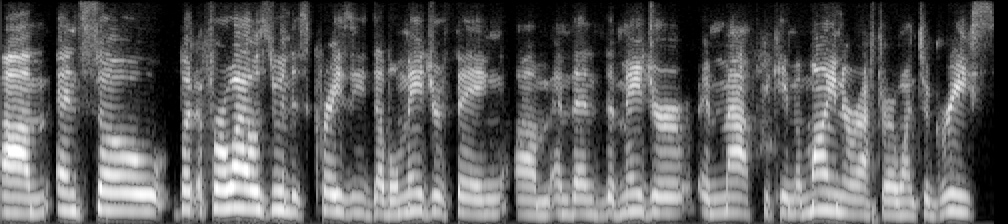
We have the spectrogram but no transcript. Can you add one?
Um, and so, but for a while I was doing this crazy double major thing. Um, and then the major in math became a minor after I went to Greece.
